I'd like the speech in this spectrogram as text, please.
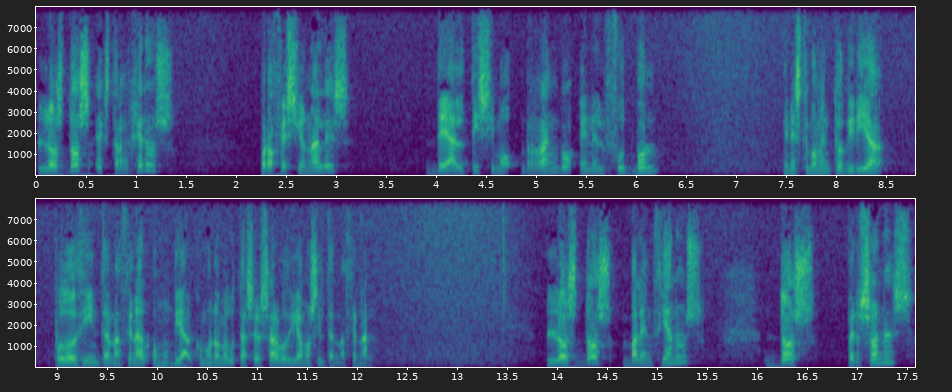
Los dos extranjeros profesionales de altísimo rango en el fútbol, en este momento diría, puedo decir internacional o mundial, como no me gusta ser salvo, digamos internacional. Los dos valencianos, dos personas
